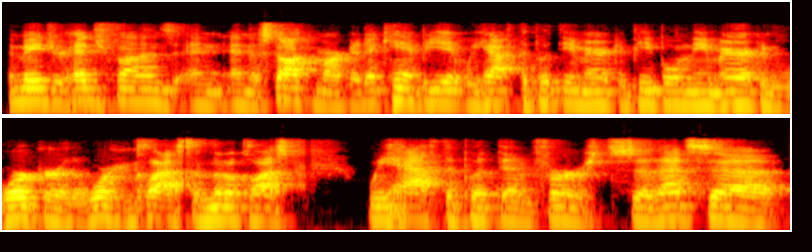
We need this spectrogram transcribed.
the major hedge funds and, and the stock market. That can't be it. We have to put the American people and the American worker, the working class, the middle class we have to put them first. So that's uh,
